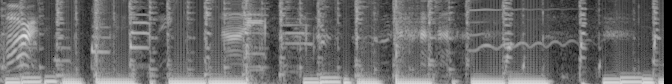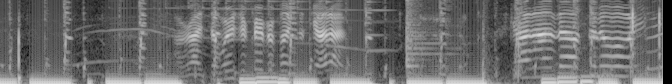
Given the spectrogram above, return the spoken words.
All right, so where's your favorite place to skydive? Skydive Elsinore.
